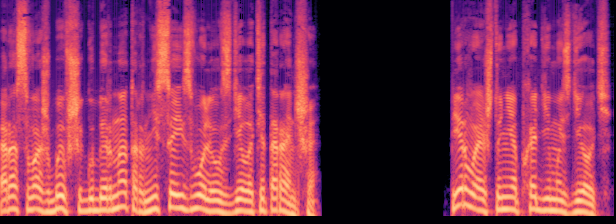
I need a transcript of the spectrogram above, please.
раз ваш бывший губернатор не соизволил сделать это раньше. Первое, что необходимо сделать,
